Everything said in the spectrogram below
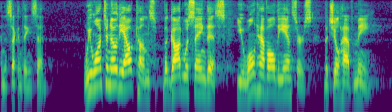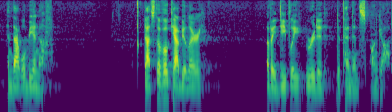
And the second thing he said, we want to know the outcomes, but God was saying this you won't have all the answers, but you'll have me, and that will be enough. That's the vocabulary of a deeply rooted dependence on God.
